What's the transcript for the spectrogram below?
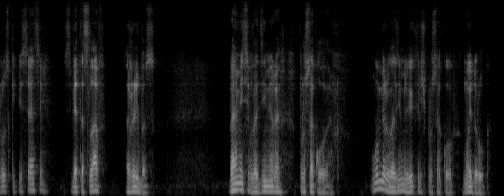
русский писатель Святослав Рыбас. Память Владимира Прусакова. Умер Владимир Викторович Прусаков, мой друг.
